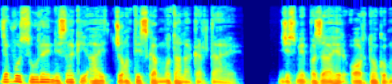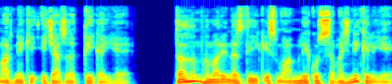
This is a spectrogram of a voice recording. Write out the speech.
جب وہ سورہ نساء کی آیت چونتیس کا مطالعہ کرتا ہے، جس میں بظاہر عورتوں کو مارنے کی اجازت دی گئی ہے۔ تاہم، ہمارے نزدیک اس معاملے کو سمجھنے کے لیے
